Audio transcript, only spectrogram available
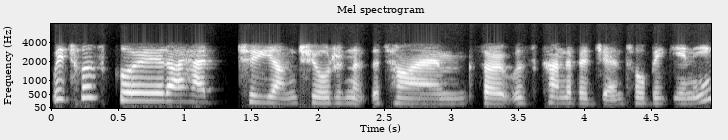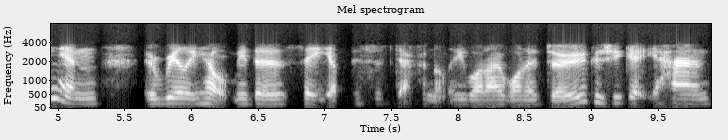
which was good. I had two young children at the time, so it was kind of a gentle beginning, and it really helped me to see, yep, this is definitely what I want to do because you get your hands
